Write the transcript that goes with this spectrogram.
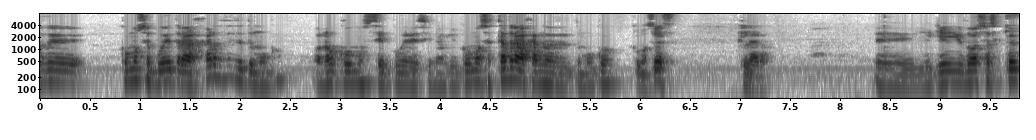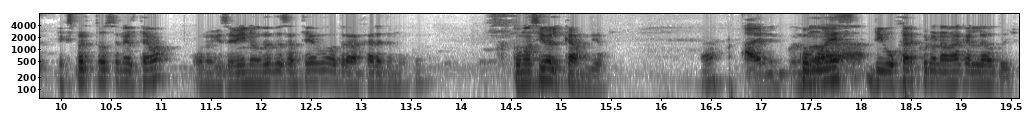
hablar de cómo se puede trabajar desde Temuco. O no cómo se puede, sino que cómo se está trabajando desde Temuco. ¿Cómo se hace? Claro. Eh, y aquí hay dos exper- expertos en el tema. Uno que se vino desde Santiago a trabajar a Temuco. ¿Cómo ha sido el cambio? ¿Ah? A ver, ¿Cómo a- es dibujar con una vaca al lado tuyo?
